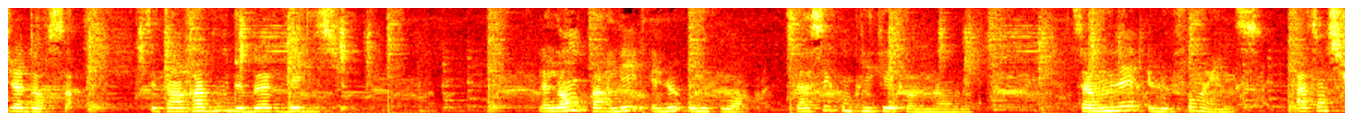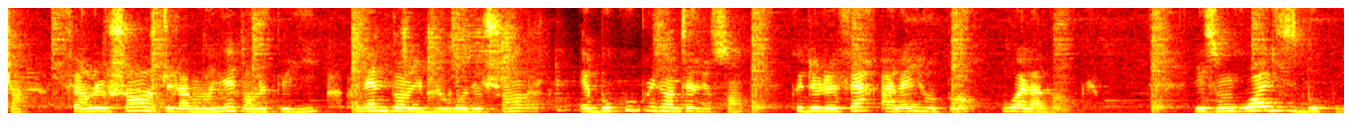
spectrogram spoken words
j'adore ça. C'est un ragoût de bœuf délicieux. La langue parlée est le hongrois. C'est assez compliqué comme langue. Sa monnaie est le foreign. Attention, faire le change de la monnaie dans le pays, même dans les bureaux de change, est beaucoup plus intéressant que de le faire à l'aéroport ou à la banque. Les Hongrois lisent beaucoup.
